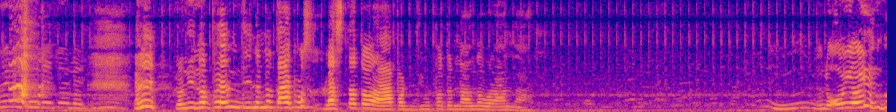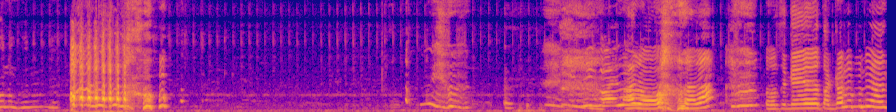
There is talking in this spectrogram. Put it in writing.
Ay, ulit, ulit. Kanina pa, hindi na matapos. Last na to ha, pag di pa ito nanawa na. Ano, oy, oy, ganun, ganun. Hindi ko alam. Ano? Wala? O sige, tanggalin mo na yan.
